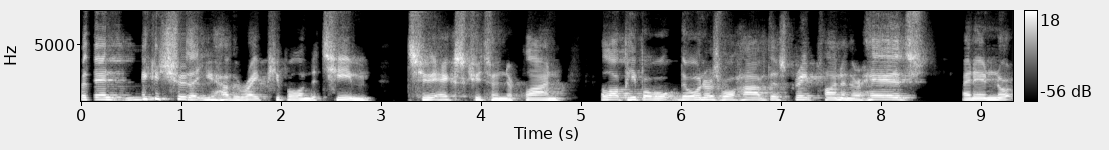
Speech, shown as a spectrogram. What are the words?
But then making sure that you have the right people on the team to execute on their plan a lot of people, the owners will have this great plan in their heads and then not,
